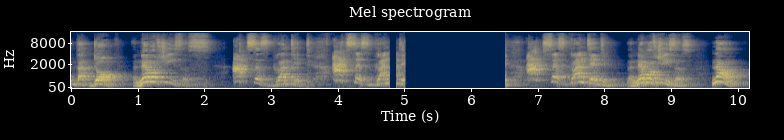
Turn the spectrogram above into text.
to that door. The name of jesus. Access granted. Access granted. Access granted. The name of jesus. Now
